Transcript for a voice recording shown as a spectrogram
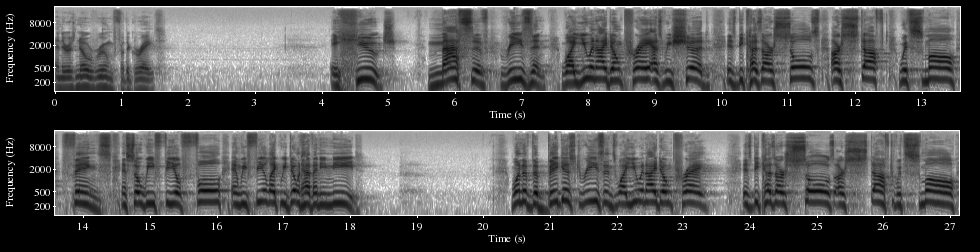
and there is no room for the great. A huge massive reason why you and I don't pray as we should is because our souls are stuffed with small things. And so we feel full and we feel like we don't have any need. One of the biggest reasons why you and I don't pray is because our souls are stuffed with small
